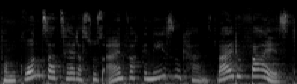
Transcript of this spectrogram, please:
vom Grundsatz her, dass du es einfach genießen kannst, weil du weißt,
